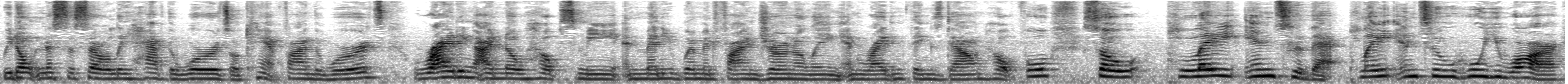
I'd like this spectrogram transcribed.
we don't necessarily have the words or can't find the words. Writing, I know, helps me, and many women find journaling and writing things down helpful. So play into that. Play into who you are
